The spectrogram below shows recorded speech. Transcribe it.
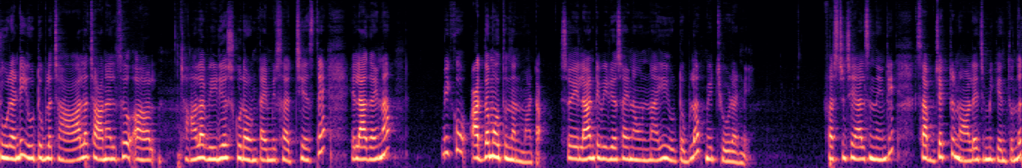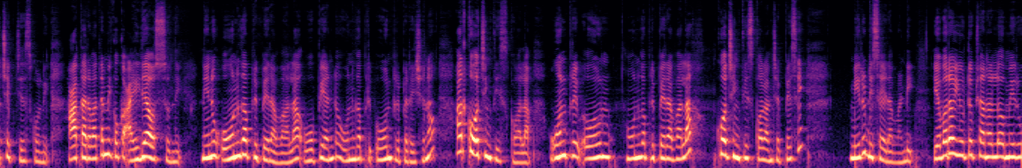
చూడండి. యూట్యూబ్లో చాలా ఛానల్స్ చాలా వీడియోస్ కూడా ఉంటాయి మీరు సెర్చ్ చేస్తే. ఎలాగైనా మీకు అర్థమవుతుందన్నమాట. సో ఎలాంటి వీడియోస్ అయినా ఉన్నాయి యూట్యూబ్లో మీరు చూడండి. ఫస్ట్ చేయాల్సింది ఏంటి? సబ్జెక్ట్ నాలెడ్జ్ మీకు ఎంత ఉందో చెక్ చేసుకోండి. ఆ తర్వాత మీకు ఒక ఐడియా వస్తుంది. నేను ఓన్గా ప్రిపేర్ అవ్వాలా? ఓపీ అంటే ఓన్గా ప్రి ఓన్ ప్రిపరేషను ఆర్ కోచింగ్ తీసుకోవాలా? ఓన్ ప్రి ఓన్ ఓన్గా ప్రిపేర్ అవ్వాలా? కోచింగ్ తీసుకోవాలని చెప్పేసి మీరు డిసైడ్ అవ్వండి. ఎవరో యూట్యూబ్ ఛానల్లో మీరు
